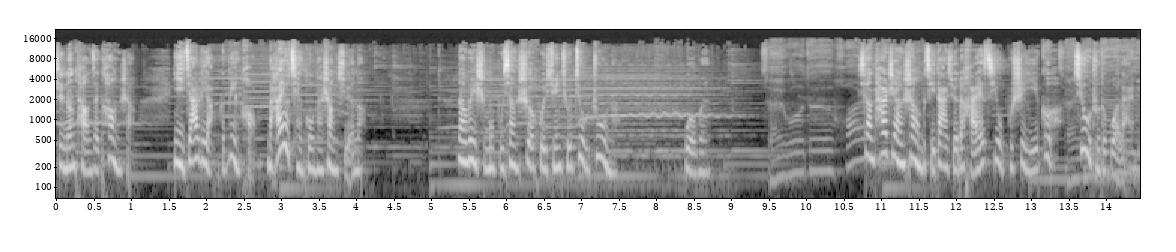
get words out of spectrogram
只能躺在炕上，一家两个病号，哪有钱供他上学呢？那为什么不向社会寻求救助呢？我问。像他这样上不起大学的孩子又不是一个，救助得过来吗？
